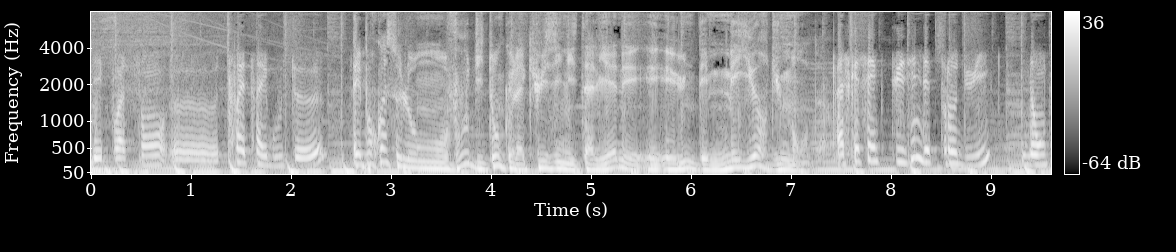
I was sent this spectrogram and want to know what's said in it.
des poissons euh, très très goûteux. Et pourquoi selon vous dit-on que la cuisine italienne est, est- est une des meilleures du monde? Parce que c'est une cuisine de produits. Donc,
